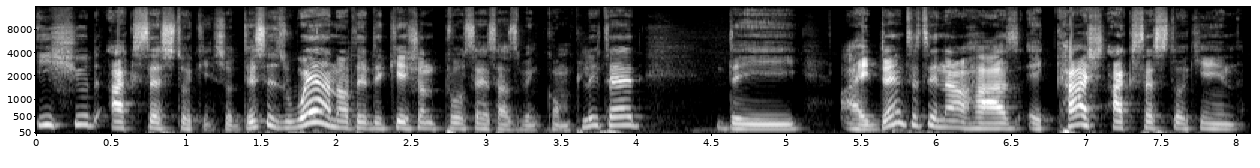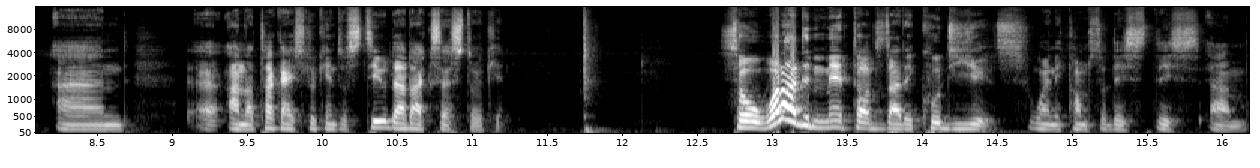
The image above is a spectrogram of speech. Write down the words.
issued access token. So this is where an authentication process has been completed. The identity now has a cached access token, and uh, an attacker is looking to steal that access token. So what are the methods that they could use when it comes to this this um,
